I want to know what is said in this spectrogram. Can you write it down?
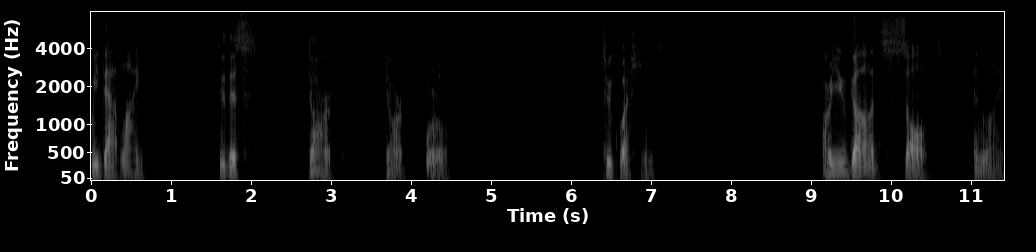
We that light to this dark, dark world. Two questions. Are you God's salt and light?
